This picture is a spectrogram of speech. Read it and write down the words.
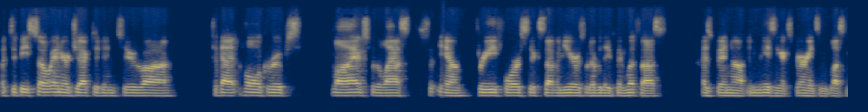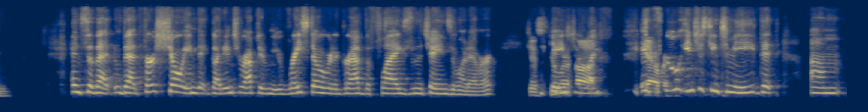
but to be so interjected into uh, to that whole group's lives for the last, you know, three, four, six, seven years, whatever they've been with us, has been uh, an amazing experience and blessing. And so that that first showing that got interrupted when you raced over to grab the flags and the chains and whatever. Just changed your life. It's yeah, so interesting to me that um,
